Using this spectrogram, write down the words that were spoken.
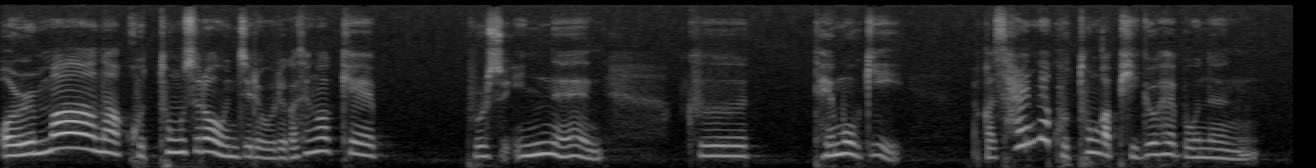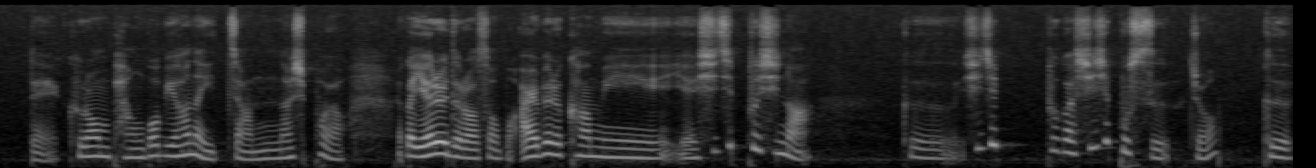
얼마나 고통스러운지를 우리가 생각해 볼 수 있는 그 대목이 약간 삶의 고통과 비교해 보는 네, 그런 방법이 하나 있지 않나 싶어요. 그러니까 예를 들어서 뭐 알베르 카미의 시지프 신화 그 시지프가 시지포스죠. 그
